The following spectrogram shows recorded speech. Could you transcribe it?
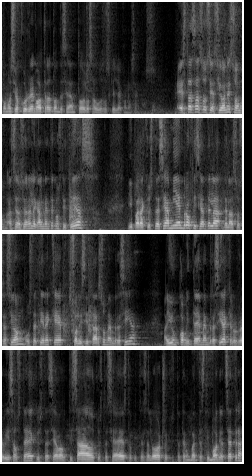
como si ocurre en otras donde se dan todos los abusos que ya conocemos. Estas asociaciones son asociaciones legalmente constituidas y para que usted sea miembro oficial de la, de la asociación, usted tiene que solicitar su membresía. Hay un comité de membresía que lo revisa usted, que usted sea bautizado, que usted sea esto, que usted sea el otro, que usted tenga un buen testimonio, etc.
